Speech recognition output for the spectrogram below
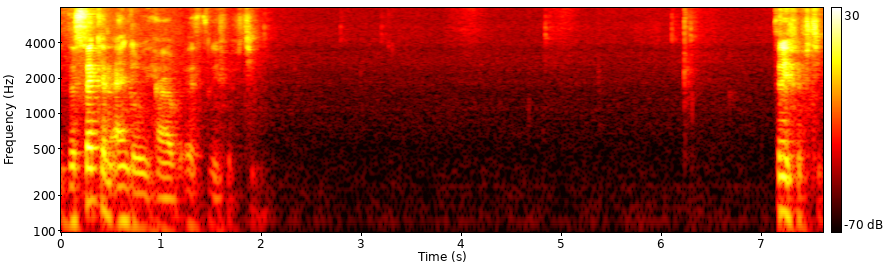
the second angle we have is 315. Three fifty.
